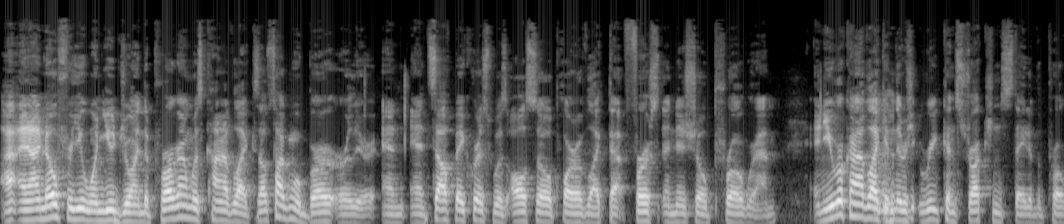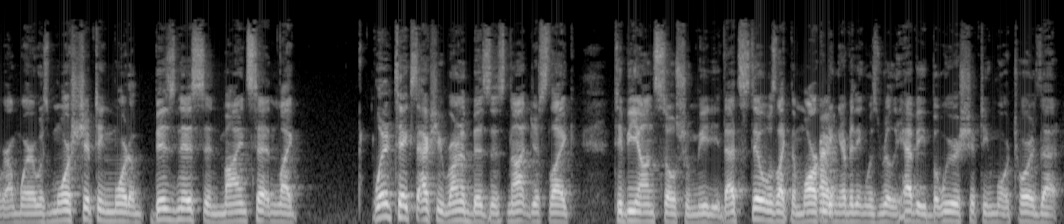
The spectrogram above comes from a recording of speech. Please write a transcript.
I, and I know for you when you joined the program was kind of like because I was talking with Burr earlier, and and South Bay Chris was also part of like that first initial program. And you were kind of like in the reconstruction state of the program where it was more shifting more to business and mindset and like what it takes to actually run a business, not just like to be on social media. That still was like the marketing, Right. everything was really heavy, but we were shifting more towards that.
